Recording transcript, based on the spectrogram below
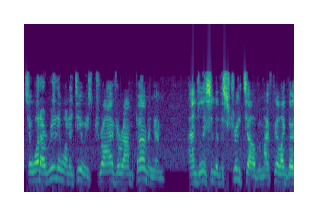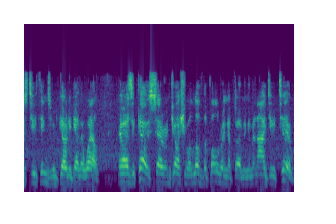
So what I really want to do is drive around Birmingham and listen to the Streets album. I feel like those two things would go together well. Now, as it goes, Sarah and Joshua love the bull ring of Birmingham, and I do too.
